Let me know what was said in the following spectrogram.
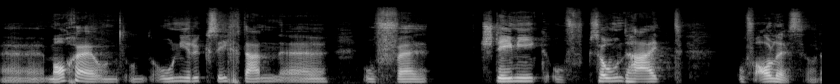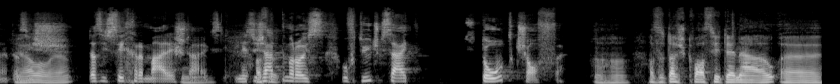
äh, machen und, und ohne Rücksicht dann äh, auf äh, die Stimmung, auf Gesundheit, auf alles. Oder? Das, Jawohl, ist, ja. das ist sicher ein Meilenstein. Weil sonst Also- hätten wir uns auf Deutsch gesagt, tot geschaffen. Aha. Also das ist quasi dann auch äh,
